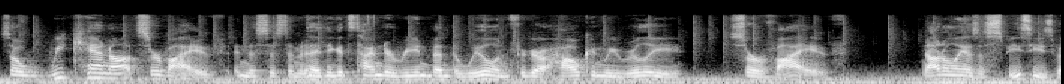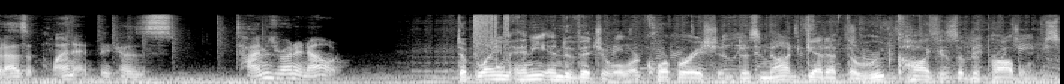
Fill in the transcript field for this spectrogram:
So we cannot survive in this system. And I think it's time to reinvent the wheel and figure out how can we really survive, not only as a species, but as a planet, because time's running out. To blame any individual or corporation does not get at the root causes of the problems.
